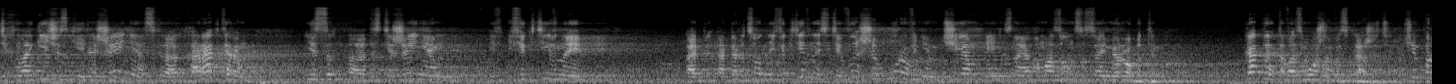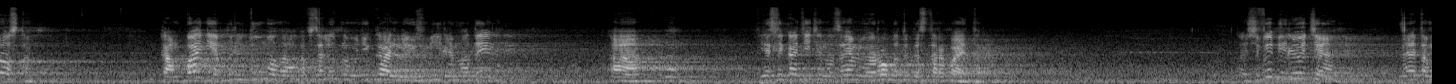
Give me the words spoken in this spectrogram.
технологические решения с э, характером и с э, достижением эффективной операционной эффективности выше уровнем, чем, я не знаю, Amazon со своими роботами. Как это возможно, вы скажете? Очень просто. Компания придумала абсолютно уникальную в мире модель, а, ну, если хотите, назовем ее робота-гастарбайтера. То есть вы берете на этом,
